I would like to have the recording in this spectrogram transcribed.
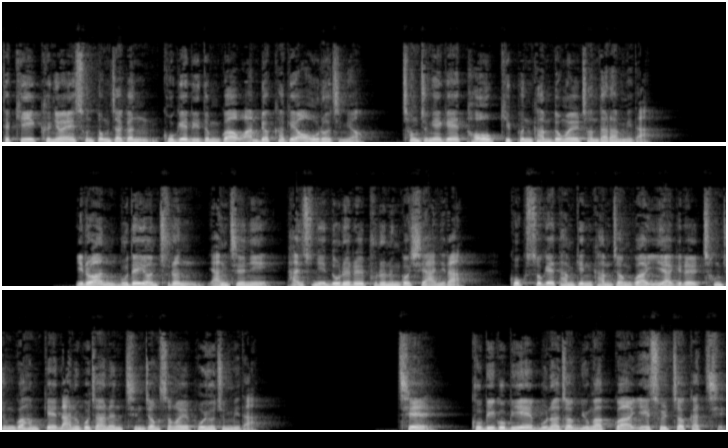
특히 그녀의 손동작은 곡의 리듬과 완벽하게 어우러지며 청중에게 더욱 깊은 감동을 전달합니다. 이러한 무대 연출은 양지은이 단순히 노래를 부르는 것이 아니라 곡 속에 담긴 감정과 이야기를 청중과 함께 나누고자 하는 진정성을 보여줍니다. 7. 구비구비의 문화적 융합과 예술적 가치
